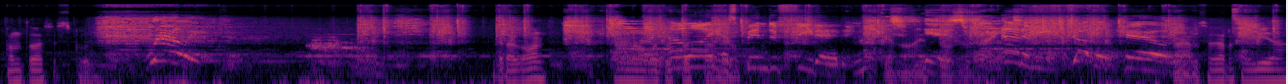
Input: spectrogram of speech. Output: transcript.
Con todas esas. Rally! Dragón. Ah, no, no. Ah, los agarro sin vida.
